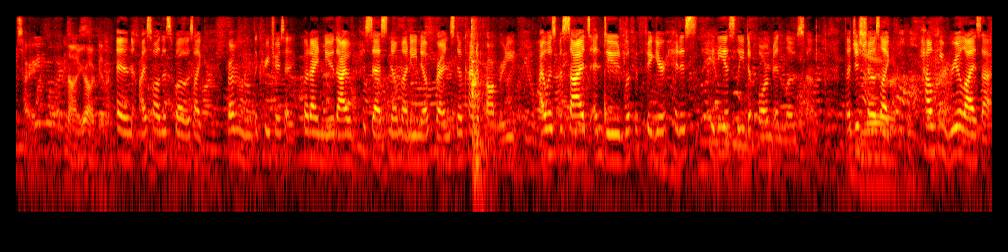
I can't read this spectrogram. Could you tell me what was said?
sorry No, you're all good. and I saw this quote it was like from the creature said, but I knew that I possessed no money, no friends, no kind of property. I was besides endued with a figure hideous, hideously deformed and loathsome. That just shows like how he realized that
